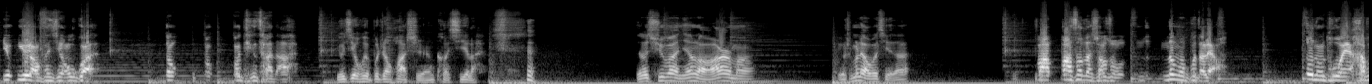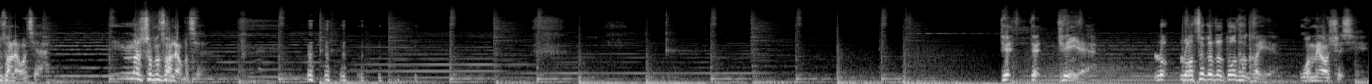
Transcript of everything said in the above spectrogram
又又要分心欧冠，都都都挺惨的。有机会不争话事人，可惜了。哼，得去万年老二吗？有什么了不起的？巴巴萨的小组那么不得了，都能突围还不算了不起？那什么算了不起？天天天野，罗罗斯哥的多特可以，我们要学习。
